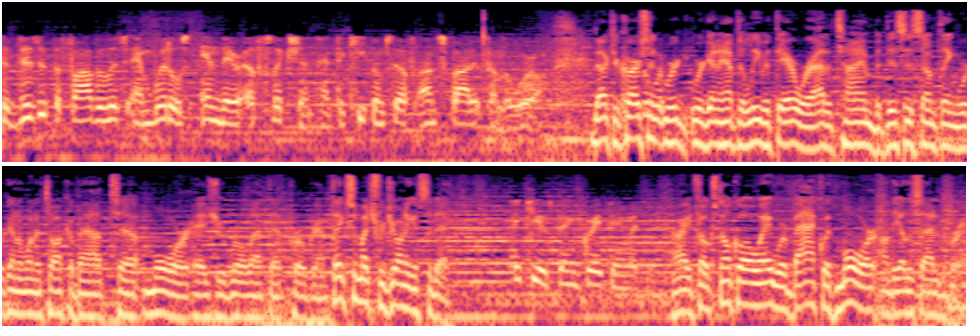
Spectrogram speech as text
to visit the fatherless and widows in their affliction and to keep himself unspotted from the world. Dr. Carson, we're, we're going to have to leave it there. We're out of time, but this is something we're going to want to talk about uh, more as you roll out that program. Thanks so much for joining us today. Thank you. It's been great being with you. All right, folks, don't go away. We're back with more on the other side of the break.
